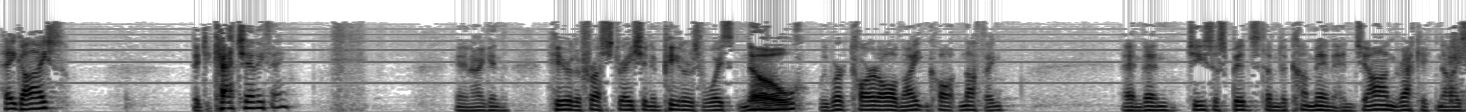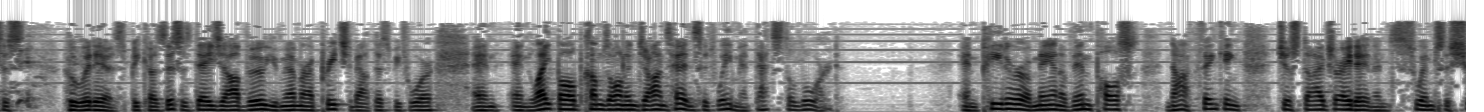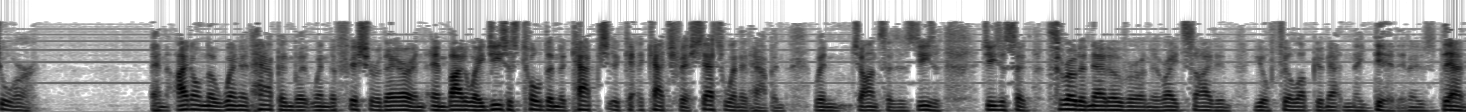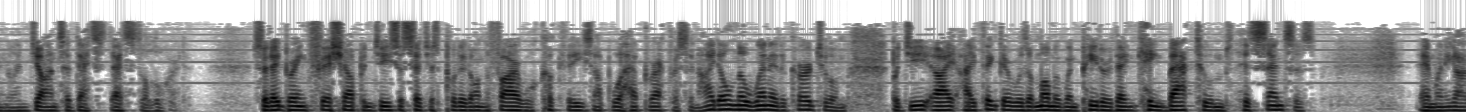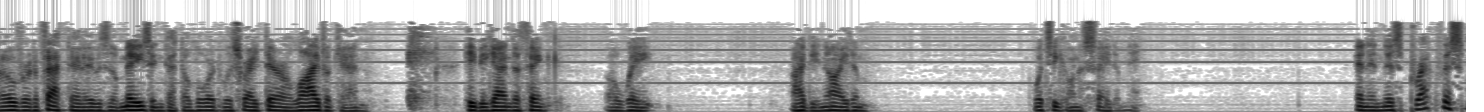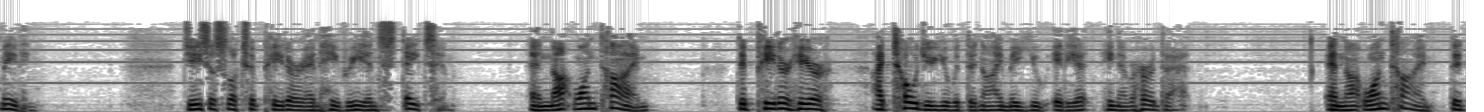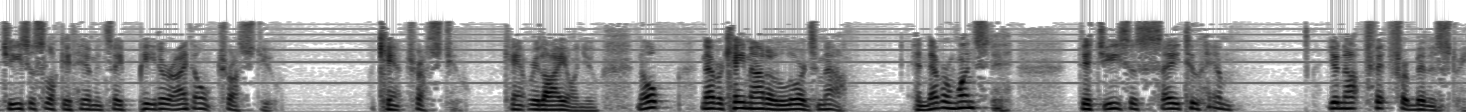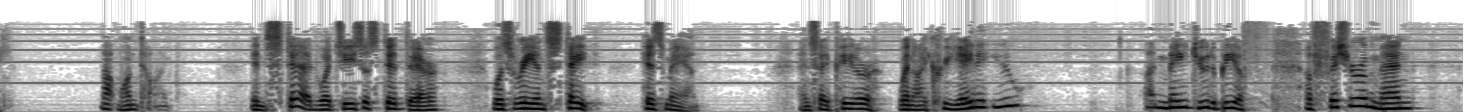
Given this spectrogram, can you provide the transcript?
Hey guys, did you catch anything? And I can hear the frustration in Peter's voice. No, we worked hard all night and caught nothing. And then Jesus bids them to come in, and John recognizes who it is because this is deja vu. You remember I preached about this before, and and light bulb comes on in John's head and says, "Wait a minute, that's the Lord." And Peter, a man of impulse, not thinking, just dives right in and swims ashore. and I don't know when it happened, but when the fish are there, and, and by the way, Jesus told them to catch, catch fish. That's when it happened. When John says it's Jesus, Jesus said, "Throw the net over on the right side, and you'll fill up your net." And they did, and it was then when John said, "That's that's the Lord." So they bring fish up, and Jesus said, "Just put it on the fire. We'll cook these up. We'll have breakfast." And I don't know when it occurred to him, but I, I think there was a moment when Peter then came back to him, his senses and when he got over the fact that it was amazing that the Lord was right there alive again, he began to think, oh, wait, I denied him. What's he going to say to me? And in this breakfast meeting, Jesus looks at Peter and he reinstates him. And not one time did Peter hear, I told you you would deny me, you idiot. He never heard that. And not one time did Jesus look at him and say, Peter, I don't trust you. I can't trust you. Can't rely on you. Nope, never came out of the Lord's mouth. And never once did, did Jesus say to him, You're not fit for ministry. Not one time. Instead, what Jesus did there was reinstate his man and say, Peter, when I created you, I made you to be a a fisher of men,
